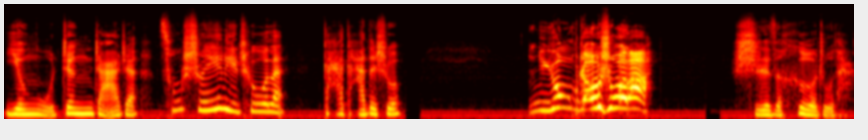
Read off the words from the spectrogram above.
鹦鹉挣扎着从水里出来，嘎嘎地说：“你用不着说了。”狮子喝住它。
